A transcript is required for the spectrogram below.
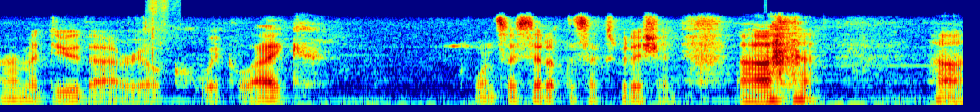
I'm gonna do that real quick like once I set up this expedition. Uh, huh.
